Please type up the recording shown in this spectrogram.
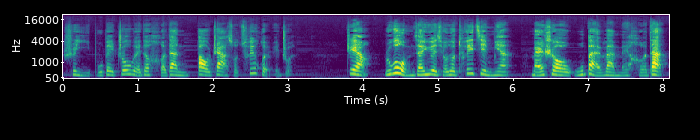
是以不被周围的核弹爆炸所摧毁为准。这样，如果我们在月球的推进面埋设五百万枚核弹，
